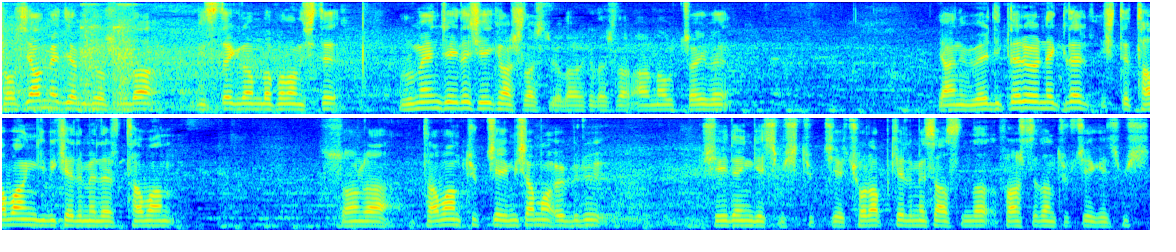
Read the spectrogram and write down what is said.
sosyal medya videosunda Instagram'da falan işte Rumence ile şeyi karşılaştırıyorlar arkadaşlar Arnavutçayı ve yani verdikleri örnekler işte tavan gibi kelimeler tavan sonra tavan Türkçeymiş ama öbürü şeyden geçmiş Türkçe'ye çorap kelimesi aslında Farsçadan Türkçe'ye geçmiş.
